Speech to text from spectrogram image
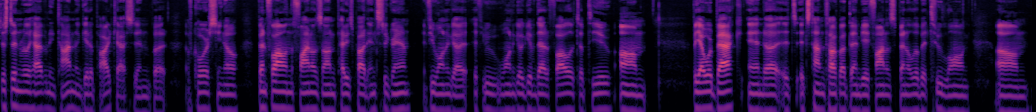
just didn't really have any time to get a podcast in. But of course, you know, been following the finals on Petty's Pod Instagram. If you want to go, if you want to go give that a follow, it's up to you. Um, but yeah, we're back, and uh, it's it's time to talk about the NBA finals. It's been a little bit too long. Um,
